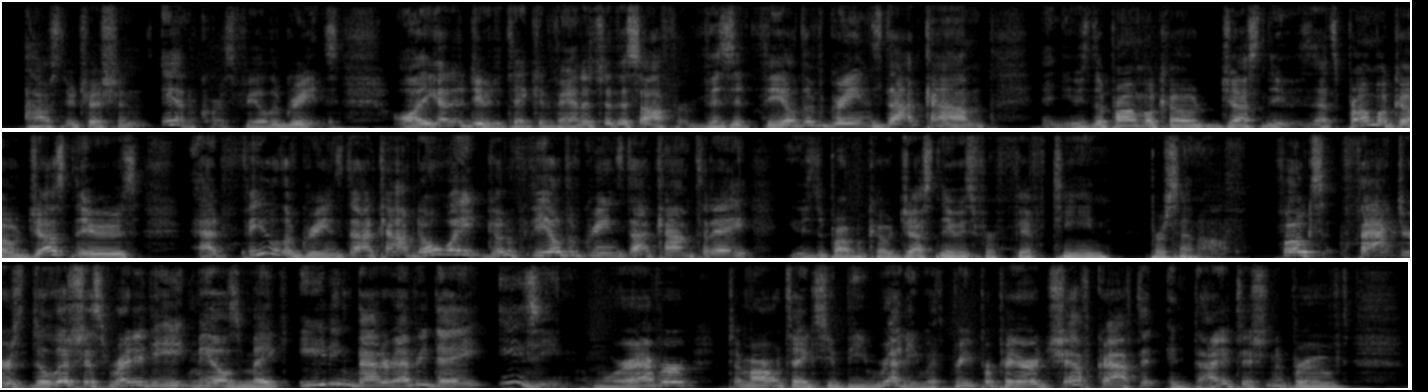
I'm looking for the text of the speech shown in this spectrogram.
House Nutrition, and of course, Field of Greens. All you got to do to take advantage of this offer, visit fieldofgreens.com and use the promo code JustNews. That's promo code JustNews at fieldofgreens.com. Don't wait. Go to fieldofgreens.com today. Use the promo code JustNews for 15% off. Folks, Factor's delicious, ready to eat meals make eating better every day easy. Wherever tomorrow takes you, be ready with pre prepared, chef crafted, and dietitian approved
